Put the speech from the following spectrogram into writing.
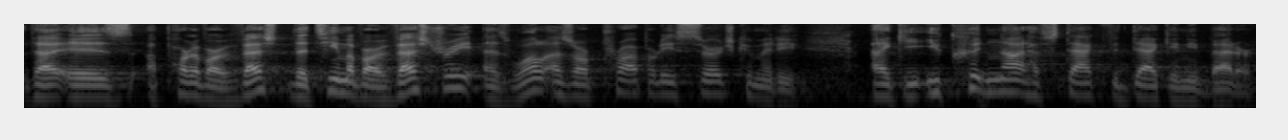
that is a part of our vest, the team of our vestry as well as our property search committee. Like you could not have stacked the deck any better.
